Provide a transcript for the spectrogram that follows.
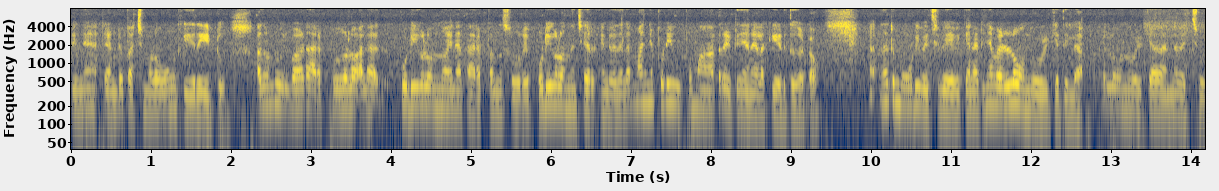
പിന്നെ രണ്ട് പച്ചമുളകും കീറിയിട്ടു. അതുകൊണ്ട് ഒരുപാട് അരപ്പുകളോ അല്ല പൊടികളൊന്നും അതിനകത്ത് അരപ്പെന്ന് സോറി പൊടികളൊന്നും ചേർക്കേണ്ടി വന്നില്ല. മഞ്ഞപ്പൊടി ഉപ്പ് മാത്രം ഇട്ട് ഞാൻ ഇളക്കി എടുത്തു കേട്ടോ. എന്നിട്ട് മൂടി വെച്ച് വേവിക്കാനായിട്ട് ഞാൻ വെള്ളമൊന്നും ഒഴിക്കത്തില്ല. വെള്ളമൊന്നും ഒഴിക്കാതെ തന്നെ വെച്ചു.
